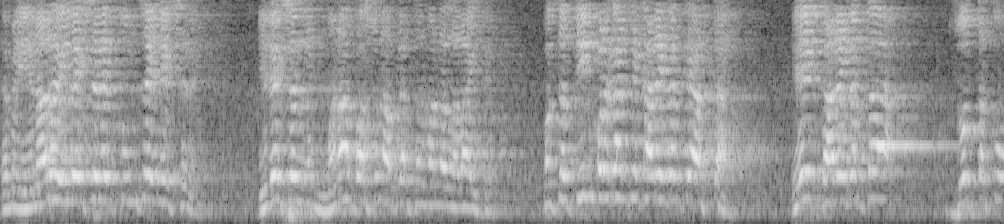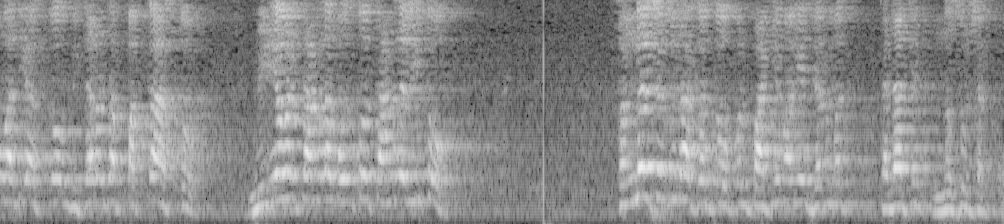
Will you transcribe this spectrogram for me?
त्यामुळे येणारं इलेक्शन आहे तुमचं इलेक्शन आहे. इलेक्शन मनापासून आपल्या सर्वांना लढायचंय. फक्त तीन प्रकारचे कार्यकर्ते असतात. हे कार्यकर्ता जो तत्ववादी असतो विचाराचा पक्का असतो मीडियावर चांगला बोलतो चांगलं लिहितो संघर्ष सुद्धा करतो पण पाठीमागे जन्म कदाचित नसू शकतो.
